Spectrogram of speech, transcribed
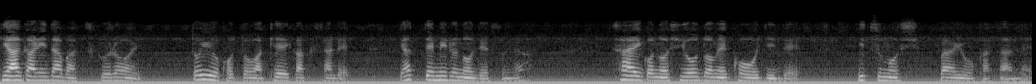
日上がりだば作ろい。ということは計画されやってみるのですが最後の汐留工事でいつも失敗を重ね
